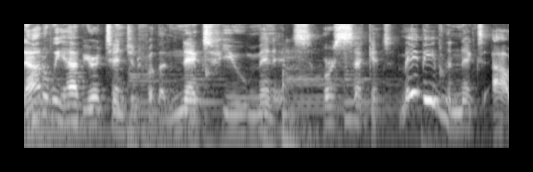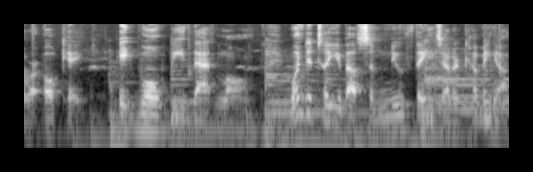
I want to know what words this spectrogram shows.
now that we have your attention for the next few minutes or seconds, maybe even the next hour, okay, it won't be that long. Wanted to tell you about some new things that are coming up.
